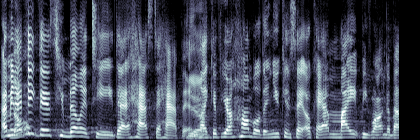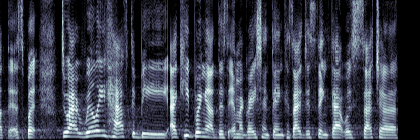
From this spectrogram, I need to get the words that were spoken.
I mean, I think there's humility that has to happen. Yeah. Like, if you're humble, then you can say, okay, I might be wrong about this, but do I really have to be? I keep bringing up this immigration thing because I just think that was such a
